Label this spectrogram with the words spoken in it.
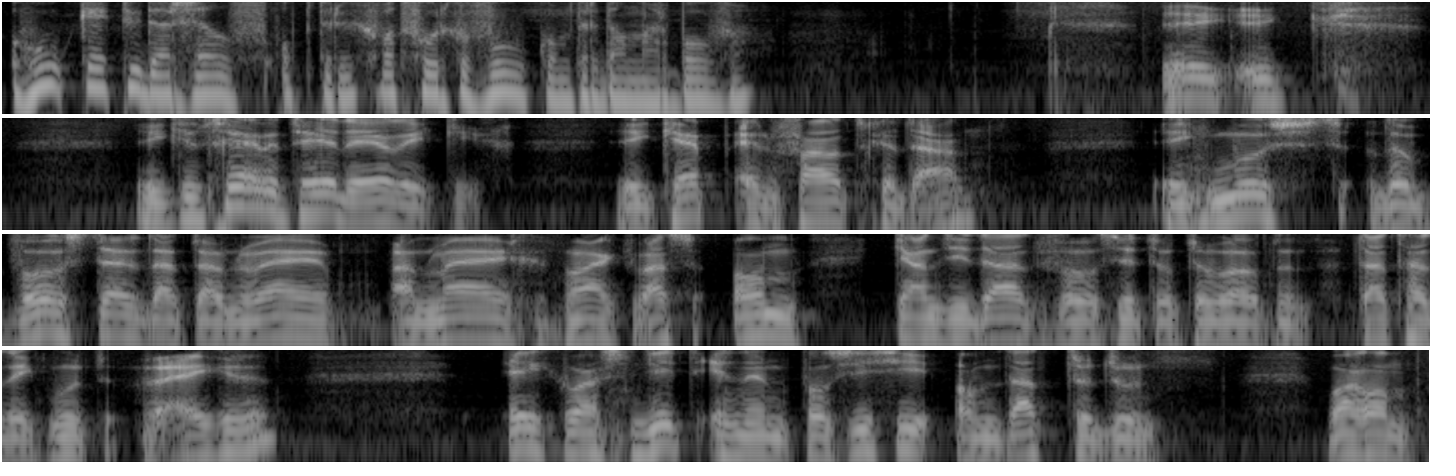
Hoe kijkt u daar zelf op terug? Wat voor gevoel komt er dan naar boven? Ik, ik, ik schrijf het heel eerlijk. Ik heb een fout gedaan. Ik moest de voorstel dat aan mij, aan mij gemaakt was om kandidaat-voorzitter te worden, dat had ik moeten weigeren. Ik was niet in een positie om dat te doen. Waarom?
